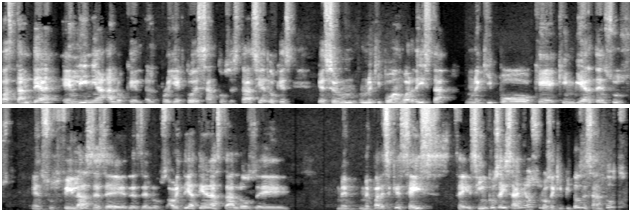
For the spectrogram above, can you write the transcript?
bastante en línea a lo que el, proyecto de Santos está haciendo, que es, es un, un equipo vanguardista, un equipo que, que invierte en sus en sus filas desde, desde los, ahorita ya tienen hasta los de, me, me parece que seis, cinco o seis años, los equipitos de Santos,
